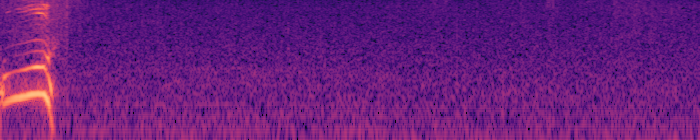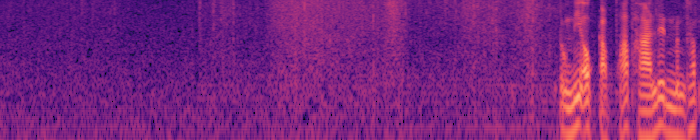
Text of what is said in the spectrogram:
อู้ ตรงนี้เอากลับฟ้าผ่าเล่นมันครับ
